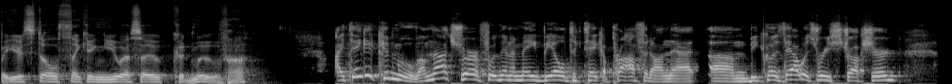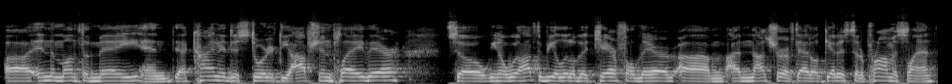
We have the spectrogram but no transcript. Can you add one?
but you're still thinking USO could move, huh? I think it could move. I'm not sure if we're going to be able to take a profit on that um, because that was restructured uh, in the month of May, and that kind of distorted the option play there. So, you know, we'll have to be a little bit careful there. Um, I'm not sure if that'll get us to the promised land.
